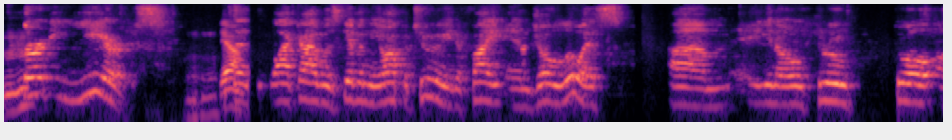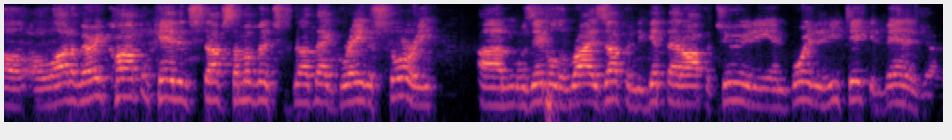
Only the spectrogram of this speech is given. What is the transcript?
Mm-hmm. Thirty years. Mm-hmm. Yeah. The black guy was given the opportunity to fight, and Joe Louis, um, you know, through through a, a, a, lot of very complicated stuff, some of it's not that great a story, um, was able to rise up and to get that opportunity. And boy, did he take advantage of it.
